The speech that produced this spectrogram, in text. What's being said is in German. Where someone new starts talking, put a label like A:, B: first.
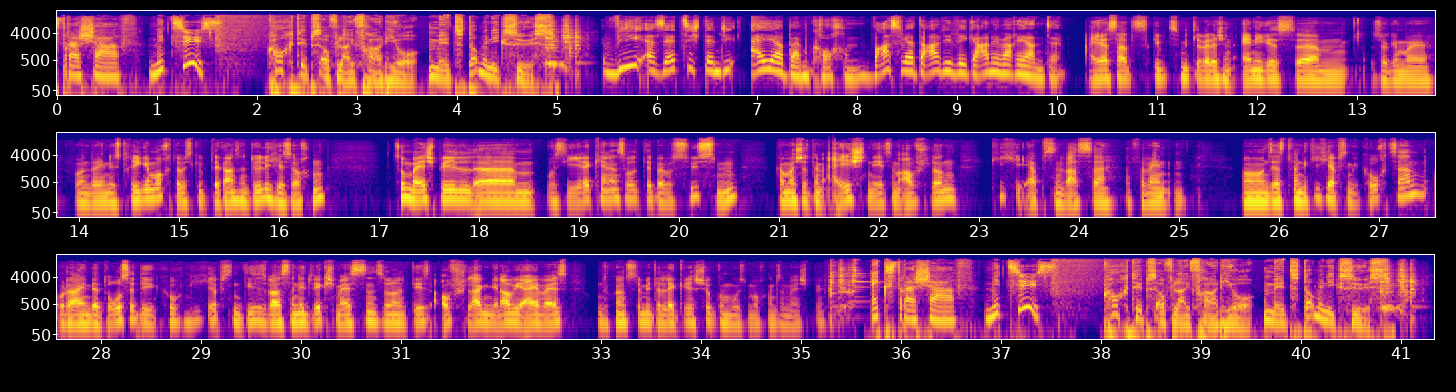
A: Extra scharf mit Süß.
B: Kochtipps auf Live-Radio mit Dominik Süß.
C: Wie ersetze ich denn die Eier beim Kochen? Was wäre da die vegane Variante?
D: Eiersatz gibt es mittlerweile schon einiges, ähm, sage ich mal, von der Industrie gemacht, aber es gibt ja ganz natürliche Sachen. Zum Beispiel, ähm, was jeder kennen sollte, bei was Süßem kann man statt dem Eischnee zum Aufschlagen Kichererbsenwasser verwenden. Und erst wenn die Kichererbsen gekocht sind oder auch in der Dose die gekochten Kichererbsen, dieses Wasser nicht wegschmeißen, sondern das aufschlagen, genau wie Eiweiß. Und du kannst damit ein leckeres Schokomus machen zum Beispiel.
A: Extra scharf mit Süß.
B: Kochtipps auf Live-Radio mit Dominik Süß.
